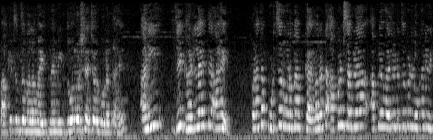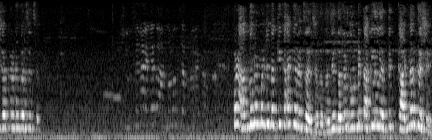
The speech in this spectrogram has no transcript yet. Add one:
बाकीच्यांचं मला माहीत नाही. मी दोन वर्ष याच्यावर बोलत आहे. आणि जे घडलंय ते आहे. पण आता पुढचं रोडमॅप काय? मला वाटतं आपण सगळ्या आपल्या वयोगटाचा पण लोकांनी विचार करणं गरजेचं पण आंदोलन म्हणजे नक्की काय करायचं याच्यात? आता जे दगड दोंडे टाकलेले आहेत ते काढणार कसे?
